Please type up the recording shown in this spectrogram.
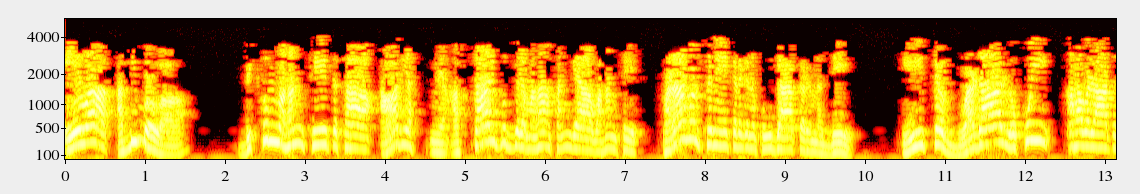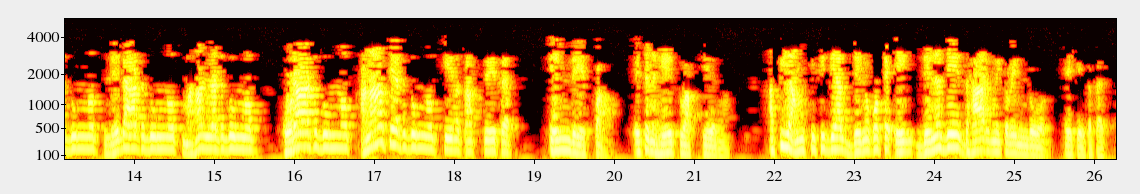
ඒවා අභිබවා වික්ෂුන් වහන්සේට සහ ආර්ය අෂ්ටායි පුද්ගල මහා සංඝයා වහන්සේ පරාමර්ශණය කරගෙන පූජා කරන දේ ඊට වඩා ලොකුයි අහවලාට දුන්නොත් ලෙඩාට දුන්නොත් මහල්ලට දුන්නොත් කොරාට දුන්නොත් අනාථයට දුන්නොත් කියන தത്വයට එන්න එපා. එතන හේතුවක් තියෙනවා. අපි යම් කිසි දෙයක් දෙනකොට ඒ දෙන දේ ධාර්මික වෙන්න ඕන. ඒක එක පැත්තක්.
